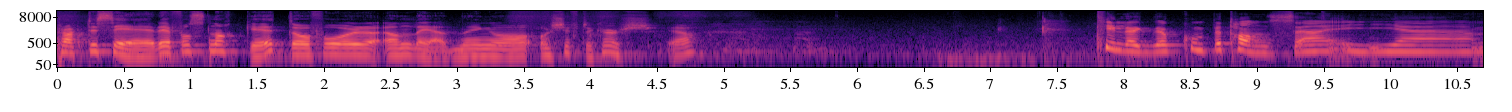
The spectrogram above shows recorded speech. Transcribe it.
praktiserer, får snakket og får anledning å skifte kurs. Ja. Tillegg til kompetanse i eh,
